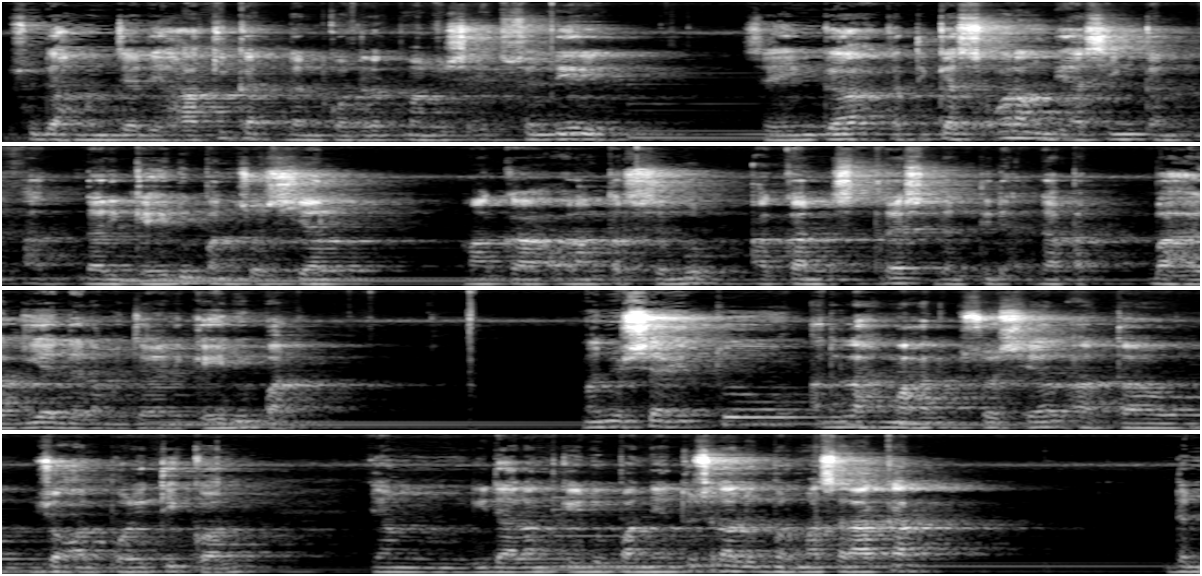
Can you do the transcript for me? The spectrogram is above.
sudah menjadi hakikat dan kodrat manusia itu sendiri sehingga ketika seorang diasingkan dari kehidupan sosial maka orang tersebut akan stres dan tidak dapat bahagia dalam menjalani kehidupan. Manusia itu adalah makhluk sosial atau zoon politikon yang di dalam kehidupannya itu selalu bermasyarakat dan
